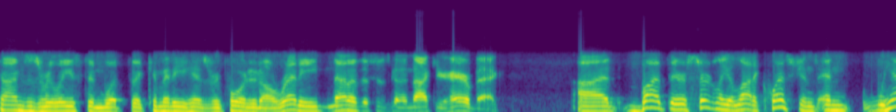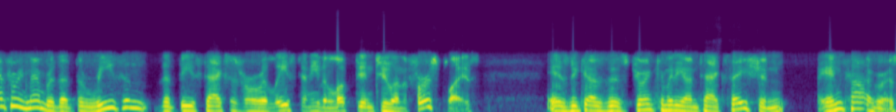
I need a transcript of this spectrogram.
Times has released and what the committee has reported already, none of this is going to knock your hair back. Uh, but there are certainly a lot of questions, and we have to remember that the reason that these taxes were released and even looked into in the first place is because this Joint Committee on Taxation in Congress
